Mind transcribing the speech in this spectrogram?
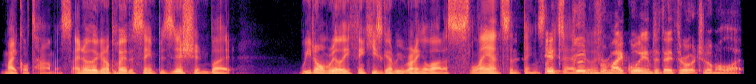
Michael Thomas. I know they're going to play the same position, but we don't really think he's going to be running a lot of slants and things like it's that. do good for Mike Williams if they throw it to him a lot.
